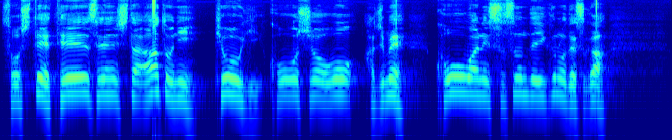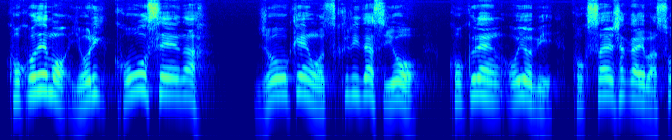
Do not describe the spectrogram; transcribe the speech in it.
そして停戦した後に協議、交渉をはじめ講和に進んでいくのですが、ここでもより公正な条件を作り出すよう国連及び国際社会は双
